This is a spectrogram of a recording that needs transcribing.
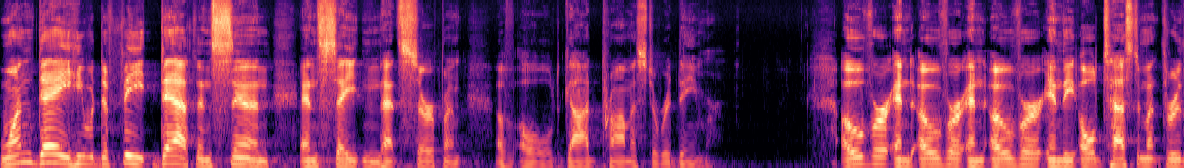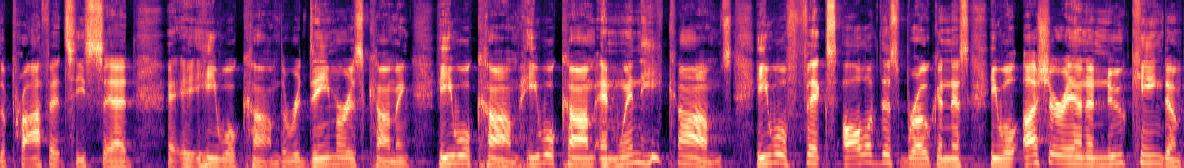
One day he would defeat death and sin and Satan, that serpent of old. God promised a redeemer over and over and over in the Old Testament through the prophets, he said, He will come. The Redeemer is coming. He will come. He will come. And when He comes, He will fix all of this brokenness. He will usher in a new kingdom.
